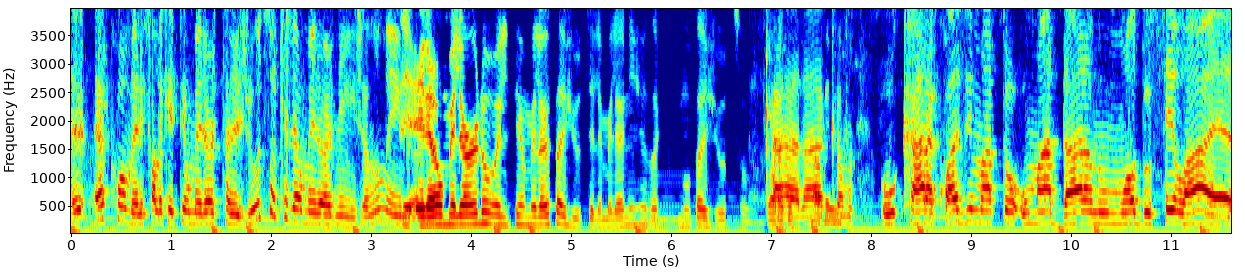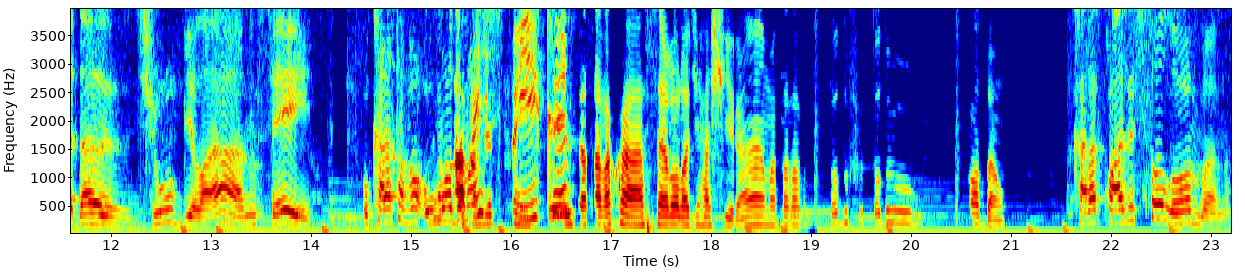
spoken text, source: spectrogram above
É, é como? Ele fala que ele tem o melhor Taijutsu ou que ele é o melhor ninja? Eu não lembro. Ele é o melhor no, ele tem o melhor Tajutsu, ele é o melhor ninja no Tajutsu. Caraca, mano. O cara quase matou o Madara no modo, sei lá, é das Jubi lá, não sei. O cara tava. O modo Tava mais pica. Ele já tava com a célula de Hashirama, tava todo, todo fodão. O cara quase solou, mano.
